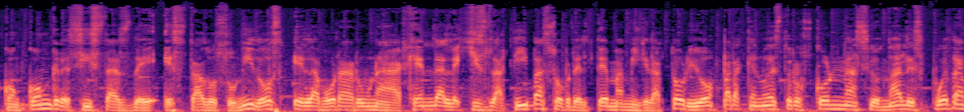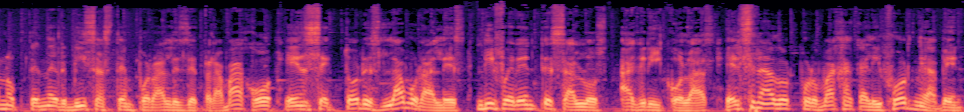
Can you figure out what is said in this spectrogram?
con congresistas de Estados Unidos elaborar una agenda legislativa sobre el tema migratorio para que nuestros connacionales puedan obtener visas temporales de trabajo en sectores laborales diferentes a los agrícolas. El senador por Baja California, Ben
